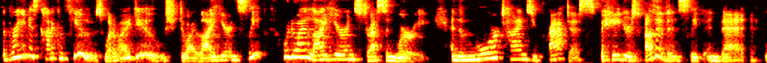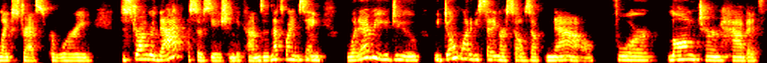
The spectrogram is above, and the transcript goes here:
the brain is kind of confused. What do I do? Do I lie here and sleep? Or do I lie here and stress and worry? And the more times you practice behaviors other than sleep in bed, like stress or worry, the stronger that association becomes. And that's why I'm saying, whatever you do, we don't want to be setting ourselves up now for long term habits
